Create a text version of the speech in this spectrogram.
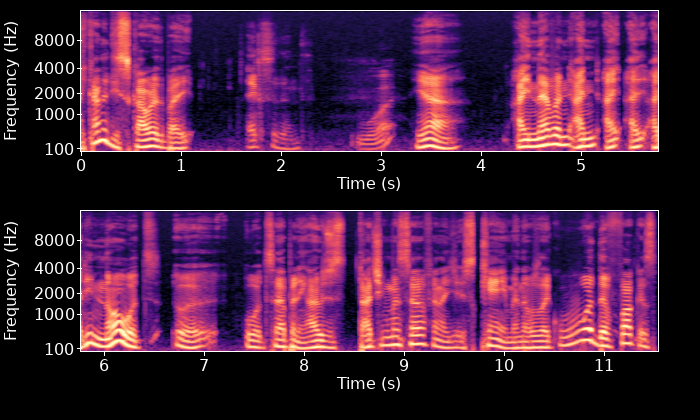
I kind of discovered by accident. What? Yeah, I never I I I, I didn't know what uh, what's happening. I was just touching myself and I just came and I was like, what the fuck is?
